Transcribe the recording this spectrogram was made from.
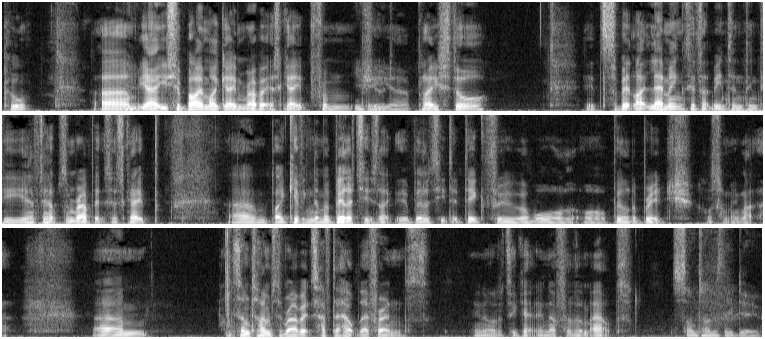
Cool. Um, Yeah. yeah. you should buy my game Rabbit Escape from You the uh, Play Store. It's a bit like Lemmings, if that means anything to you. You have to help some rabbits escape um, by giving them abilities, like the ability to dig through a wall or build a bridge or something like that. Um, sometimes the rabbits have to help their friends in order to get enough of them out. Sometimes they do.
